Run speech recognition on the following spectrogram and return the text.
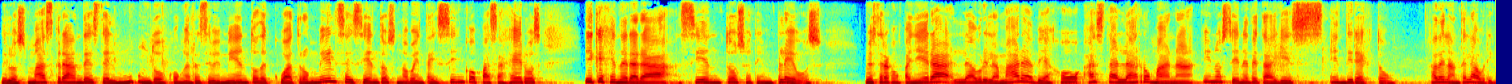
de los más grandes del mundo, con el recibimiento de 4.695 pasajeros y que generará cientos de empleos. Nuestra compañera Lauri Lamar viajó hasta La Romana y nos tiene detalles en directo. Adelante, Lauri.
